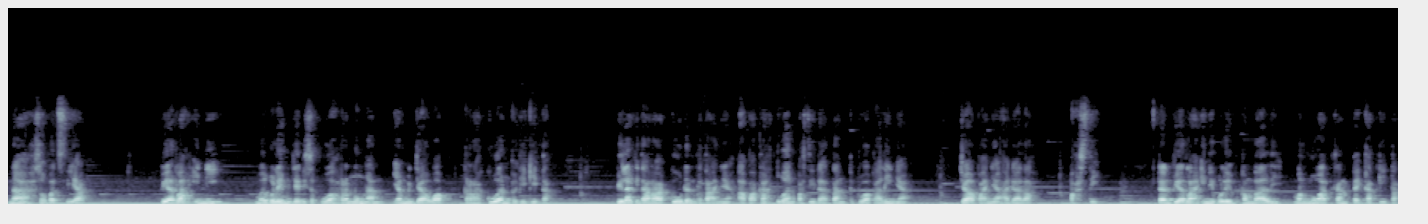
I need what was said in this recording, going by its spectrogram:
Nah, sobat setia, biarlah ini boleh menjadi sebuah renungan yang menjawab keraguan bagi kita. Bila kita ragu dan bertanya, apakah Tuhan pasti datang kedua kalinya? Jawabannya adalah pasti. Dan biarlah ini boleh kembali menguatkan tekad kita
